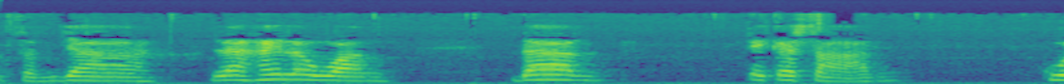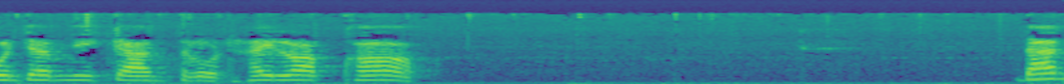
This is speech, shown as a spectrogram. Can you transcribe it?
ำสัญญาและให้ระวังด้านเอกสาร ควรจะมีการตรวจให้รอบคอบ ด้าน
